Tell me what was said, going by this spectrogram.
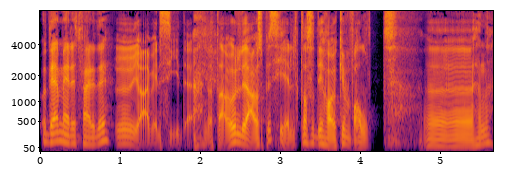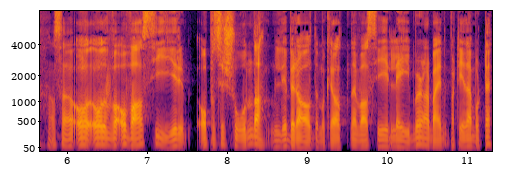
Og det er mer rettferdig? Uh, ja, jeg vil si det. Dette er jo, det er jo spesielt. Altså, de har jo ikke valgt øh, henne. Altså, og, og, og hva sier opposisjonen, da? Liberaldemokratene, hva sier Labour, Arbeiderpartiet der borte?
